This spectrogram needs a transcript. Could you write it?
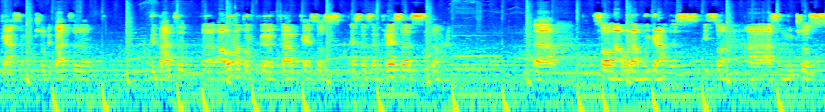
que hace mucho debate, debate uh, ahora porque claro que esos, esas empresas um, um, son ahora muy grandes y son, uh, hacen muchos,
